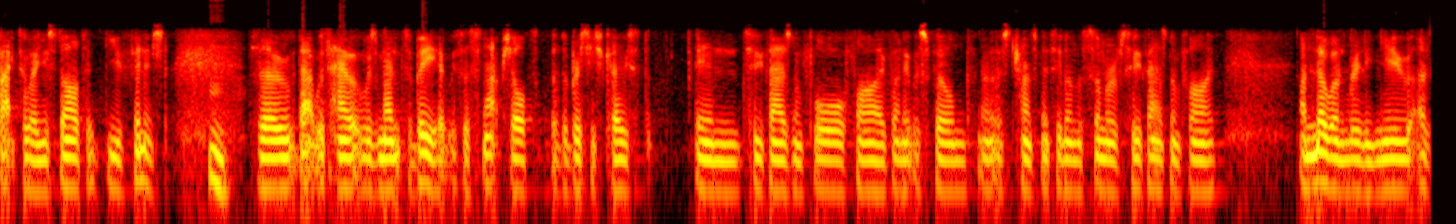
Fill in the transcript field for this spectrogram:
back to where you started, you've finished. Hmm. So that was how it was meant to be. It was a snapshot of the British coast in 2004 or five when it was filmed, and it was transmitted in the summer of 2005. And no one really knew, as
